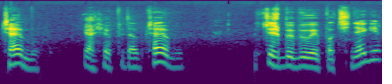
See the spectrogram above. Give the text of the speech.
czemu? Ja się pytam, czemu? Czyżby były pod śniegiem?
